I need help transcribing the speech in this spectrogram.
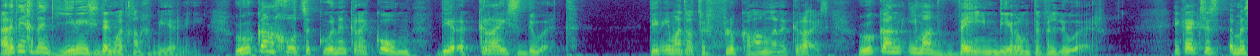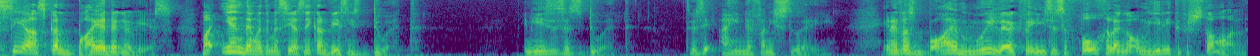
Hulle het nie gedink hierdie is die ding wat gaan gebeur nie. Hoe kan God se koninkryk kom deur 'n kruisdood? Deur iemand wat vervloek hang aan 'n kruis. Hoe kan iemand wen deur om te verloor? En kyk, soos 'n Messias kan baie dinge wees, maar een ding wat 'n Messias nie kan wees nie is dood. En Jesus is dood. Dit is die einde van die storie. En dit was baie moeilik vir Jesus se volgelinge om hierdie te verstaan.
